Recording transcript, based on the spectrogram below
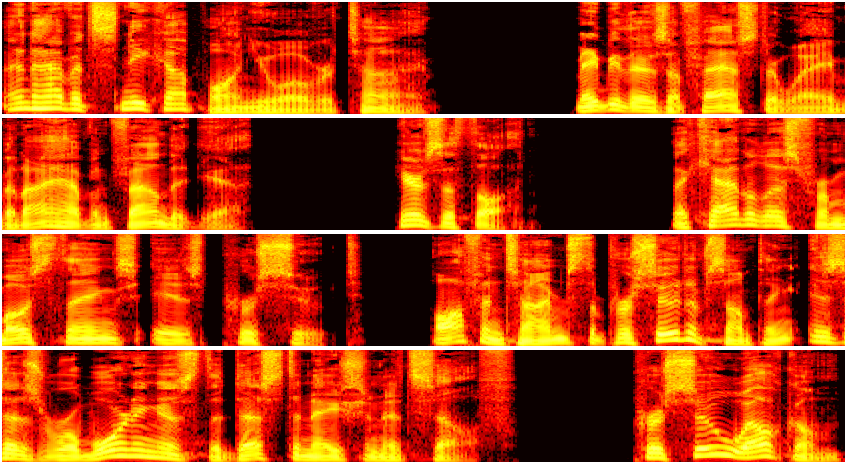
and have it sneak up on you over time. Maybe there's a faster way, but I haven't found it yet. Here's the thought the catalyst for most things is pursuit. Oftentimes, the pursuit of something is as rewarding as the destination itself. Pursue welcome,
